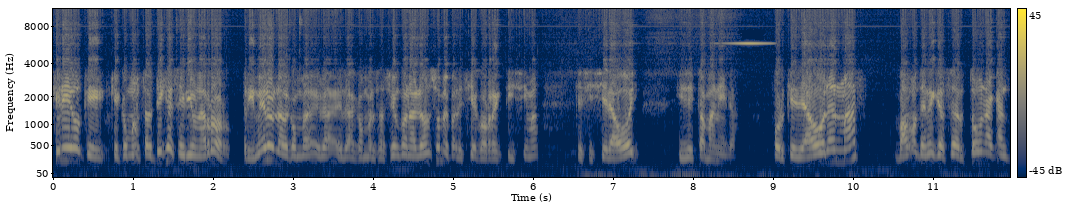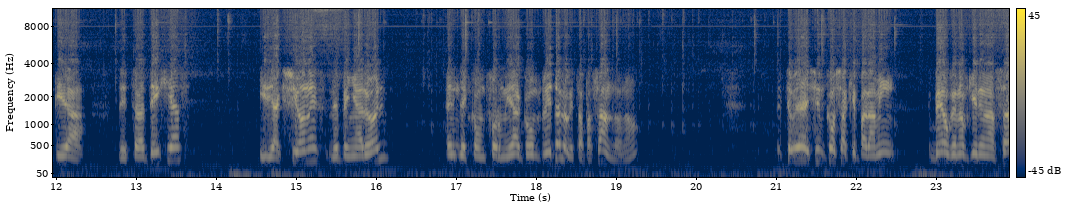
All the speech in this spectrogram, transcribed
creo que, que como estrategia sería un error. Primero, la, la- la conversación con Alonso me parecía correctísima que se hiciera hoy y de esta manera. Porque de ahora en más vamos a tener que hacer toda una cantidad de estrategias y de acciones de Peñarol en desconformidad completa a lo que está pasando, ¿no? Te voy a decir cosas que para mí veo que no quieren hacer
